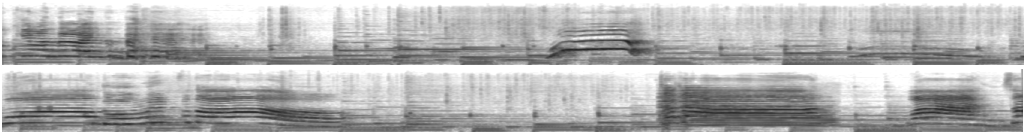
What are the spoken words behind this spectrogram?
토끼 만들라 했는데. 와! 와 너무 예쁘다. 짜잔! 완성!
